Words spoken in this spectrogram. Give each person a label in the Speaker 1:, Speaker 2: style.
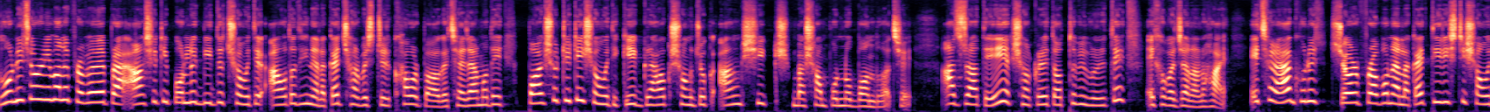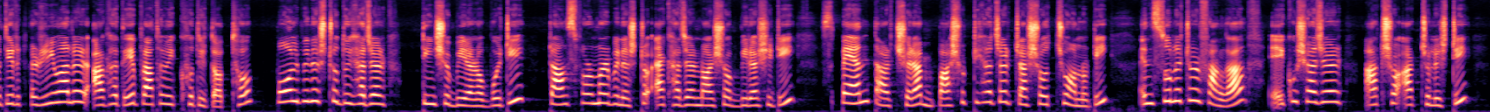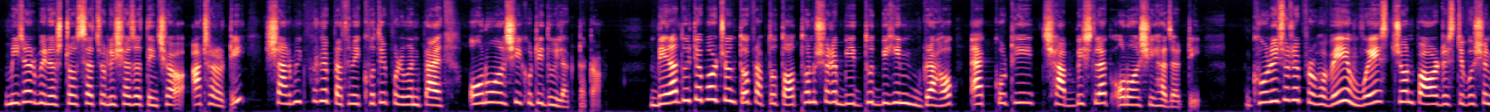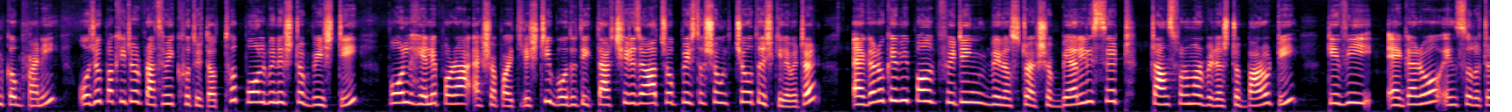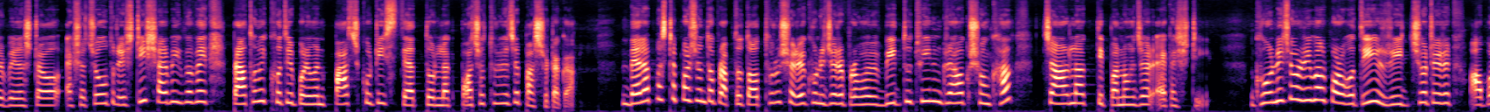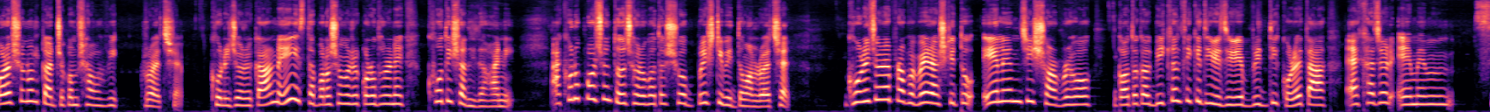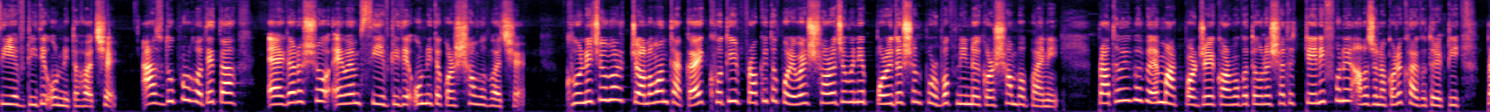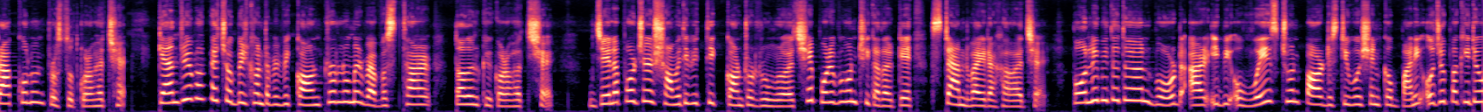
Speaker 1: ঘূর্ণিঝড় রিমালের প্রভাবে প্রায় আশিটি পল্লী বিদ্যুৎ সমিতির আওতাধীন এলাকায় ঝড়বৃষ্টির খবর পাওয়া গেছে, যার মধ্যে পঁয়ষট্টিটি সমিতিকে গ্রাহক সংযোগ, আংশিক বা সম্পূর্ণ বন্ধ আছে। আজ রাতে এক সরকারি তথ্য বিবরণীতে খবর জানানো হয়। এছাড়া ঘূর্ণিঝড় প্রবণ এলাকায় তিরিশটি সমিতির রিমালের আঘাতে প্রাথমিক ক্ষতির তথ্য, পল বিনষ্ট দুই হাজার তিনশো বিরানব্বইটি, ট্রান্সফরমার বিনষ্ট এক হাজার নয়শো বিরাশিটি, স্প্যান তার ছেঁড়া বাষট্টি হাজার চারশো চুয়ান্নটি, ইনসুলেটর ফাঙ্গা একুশ হাজার আটশো আটচল্লিশটি মিটার বিনষ্ট ছেচল্লিশ হাজার তিনশো আঠারোটি, সার্বিকভাবে প্রাথমিক ক্ষতির পরিমাণ প্রায় উনআশি কোটি দুই লাখ টাকা। বেলা দুইটা পর্যন্ত প্রাপ্ত তথ্য অনুসারে বিদ্যুৎবিহীন গ্রাহক এক কোটি ছাব্বিশ লাখ উনআশি হাজারটি। ঘূর্ণিঝড়ের প্রভাবে west zone power distribution company ওজো পাখিটোর প্রাথমিক ক্ষতির তথ্য, পোল বিনষ্ট বৃষ্টি, পোল হেলে পড়া একশো পঁয়ত্রিশটি, বৈদ্যুতিক তার ছিঁড়ে যাওয়া চব্বিশ দশমিক চৌত্রিশ কিলোমিটার, এগারো কেভি পোল ফিটিং বিনষ্ট একশো বিয়াল্লিশ সেট, ট্রান্সফরমার বিনষ্ট বারোটি কেভি এগারো, ইনসুলেটর বিনষ্ট একশো চৌত্রিশটি, সার্বিকভাবে প্রাথমিক ক্ষতির পরিমাণ পাঁচ কোটি ছিয়াত্তর লাখ পঁচাত্তর হাজার পাঁচশো টাকা। বেলা পাঁচটা পর্যন্ত প্রাপ্ত তথ্য অনুসারে ঘূর্ণিঝড়ের প্রভাবে বিদ্যুৎহীন গ্রাহক সংখ্যা চার লাখ তিপ্পান্ন হাজার একাশিটি। ঘূর্ণিঝড় রিমাল পরবর্তী রিজোটের অপারেশনাল কার্যক্রম স্বাভাবিক রয়েছে। ঘূর্ণিঝড়ের কারণে স্থাপনা সময়ের কোনো ধরনের ক্ষতি সাধিত হয়নি। এখনও পর্যন্ত ঝড়ো বাতাস বৃষ্টি বিদ্যমান রয়েছে। ঘূর্ণিঝড়ের প্রভাবে হ্রাসকৃত এলএনজি সরবরাহ গতকাল বিকেল থেকে ধীরে ধীরে বৃদ্ধি করে তা এক হাজার এম এম সিএফডিতে উন্নীত হয়েছে। আজ দুপুর হতে তা এগারোশো এম এম সিএফডিতে উন্নীত করা সম্ভব হয়েছে। ঘূর্ণিঝড় চলমান থাকায় ক্ষতির প্রকৃত পরিমাণ সরজমিনে পরিদর্শনপূর্বক নির্ণয় করা সম্ভব হয়নি। প্রাথমিকভাবে মাঠ পর্যায়ে কর্মকর্তাগুলোর সাথে টেলিফোনে আলোচনা করে ক্ষয়ক্ষতির একটি প্রাক্কলন প্রস্তুত করা হয়েছে কেন্দ্রীয়ভাবে চব্বিশ ঘন্টাব্যাপী কন্ট্রোল রুমের ব্যবস্থার তদারকি করা হচ্ছে। জেলা পর্যায়ে সমিতিভিত্তিক কন্ট্রোল রুম রয়েছে। পরিবহন ঠিকাদারকে স্ট্যান্ড বাই রাখা হয়েছে। পল্লী বিদ্যুতায়ন বোর্ড আর ইবি ও west zone power distribution company ওজোপাকিটো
